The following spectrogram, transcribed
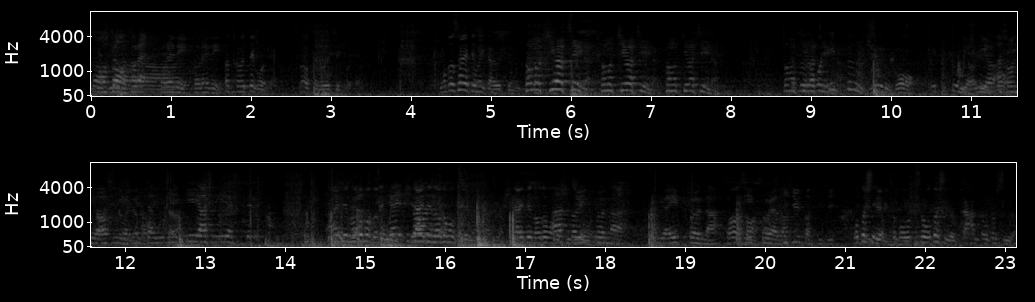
そうそうそれそれでいいそれでいいそれ打っていこうで。そうそう打っていこうで。戻されてもいいから打ってもいい。その気は注意なその気は注意なその気は注意なその気は注意1分15。1分いいよいいよ足いいよ足いいよめっちゃいいいい足いいよ知ってる左手喉元でもいい。左手喉元でもいい。左手喉元ラスト肘で1もいい。分な次は1分なそうそうそう1分やぞ落としてるよ。そこそれ落としてるよ。ガーンと落としてるよ。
